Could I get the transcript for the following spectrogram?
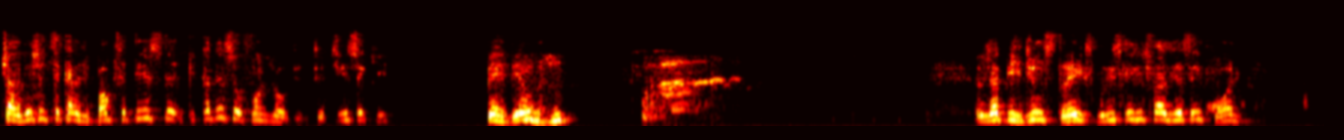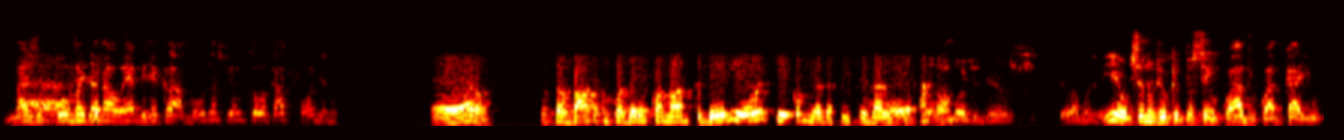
Tiago, deixa de ser cara de pau, que você tem esse. Cadê seu fone de ouvido? Você tinha esse aqui. Perdeu, né? Perdi. né? Eu já perdi uns três, por isso que a gente fazia sem fone. Mas o povo ainda na web reclamou, nós tivemos que colocar fone, né? É, ó. Eu tô volta com o poder econômico dele e eu aqui com o meu da Princesa Leia. Tá pelo bom. amor de Deus. Pelo amor de Deus. E eu, você não viu que eu tô sem o quadro? O quadro caiu.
